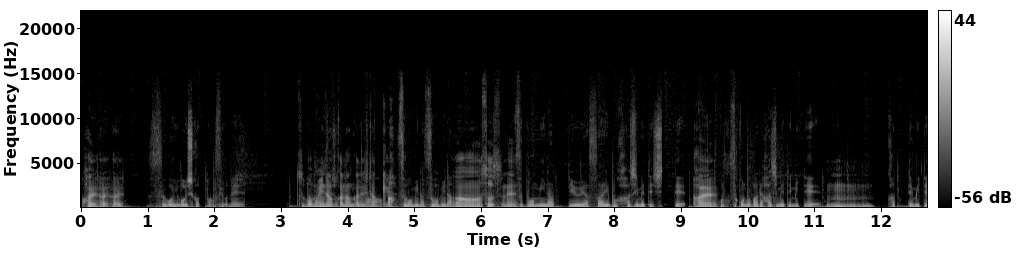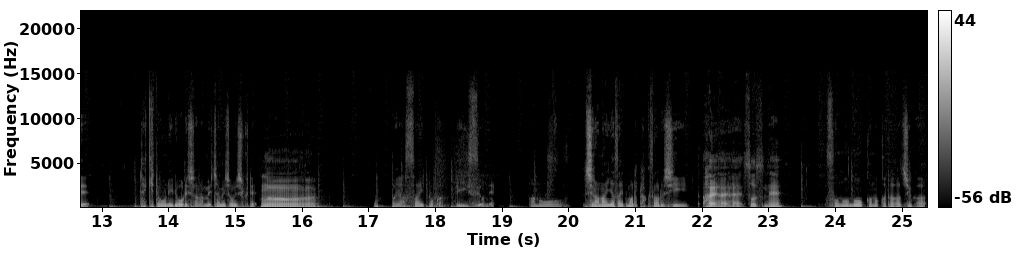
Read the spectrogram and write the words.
はいはいはい。すごい美味しかったんですよね。つぼみなかなんかでしたっけ？あ、つぼみな、つぼみな。ああそうですね。つぼみなっていう野菜僕初めて知って、はそこの場で初めて見て、いうん買ってみて、適当に料理したらめちゃめちゃ美味しくて、うんうんやっぱ野菜とかっていいっすよね。あの、知らない野菜ってまだたくさんあるし、はいはいはい。そうですね。その農家の方たちが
